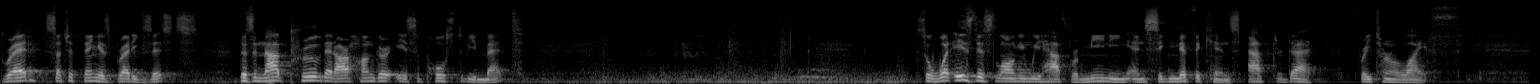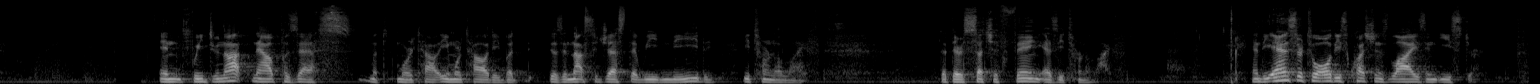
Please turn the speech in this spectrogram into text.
bread, such a thing as bread, exists? Does it not prove that our hunger is supposed to be met? So, what is this longing we have for meaning and significance after death, for eternal life? And if we do not now possess mortality, immortality, but does it not suggest that we need eternal life? That there's such a thing as eternal life? And the answer to all these questions lies in Easter.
